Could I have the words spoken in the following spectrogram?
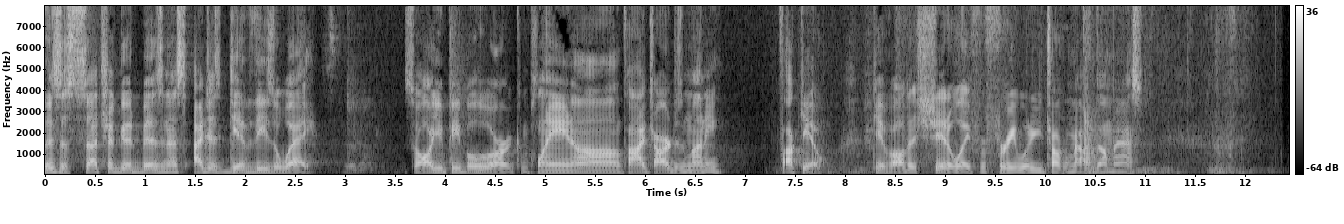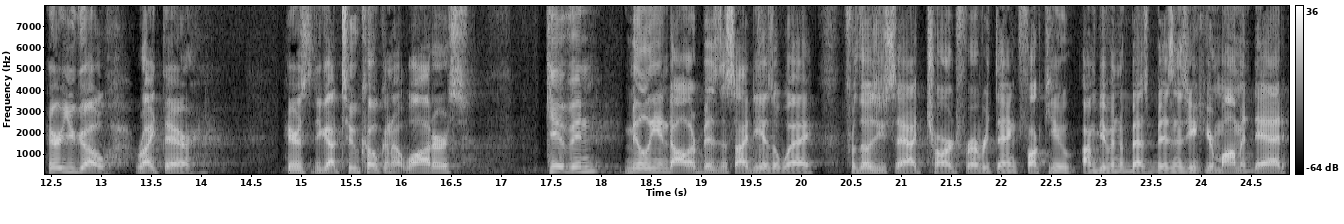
This is such a good business. I just give these away. So all you people who are complaining, oh, Tai charges money, fuck you. Give all this shit away for free. What are you talking about, dumbass? Here you go, right there. Here's you got two coconut waters, giving million dollar business ideas away. For those you say I charge for everything, fuck you. I'm giving the best business. Your mom and dad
